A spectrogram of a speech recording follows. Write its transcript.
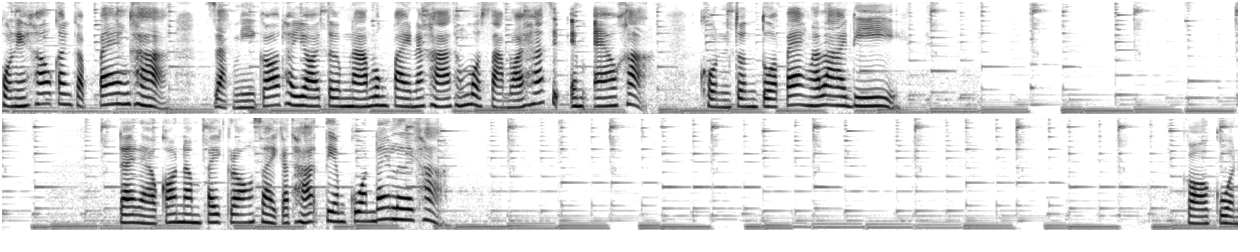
คนให้เข้ากันกับแป้งค่ะ จากนี้ก็ทยอยเติมน้ำลงไปนะคะ ทั้งหมด 350 ml ค่ะ คนจนตัวแป้งละลายดี ได้แล้วก็นำไปกรองใส่กระทะเตรียมกวนได้เลยค่ะก็กวน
